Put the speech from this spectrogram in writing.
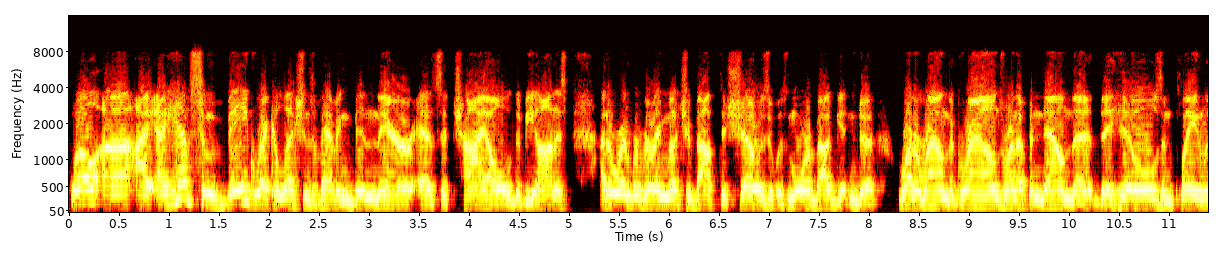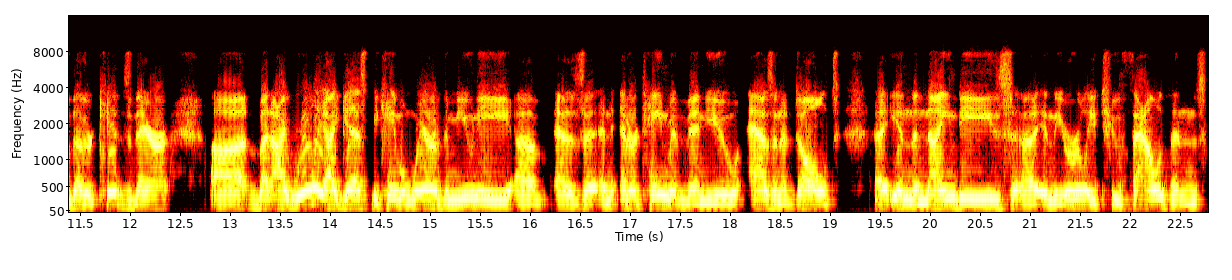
Well, uh, I, I, have some vague recollections of having been there as a child. To be honest, I don't remember very much about the shows. It was more about getting to run around the grounds, run up and down the, the hills, and playing with other kids there. Uh, but I really, I guess, became aware of the Muni uh, as a, an entertainment venue as an adult uh, in the 90s, uh, in the early 2000s.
